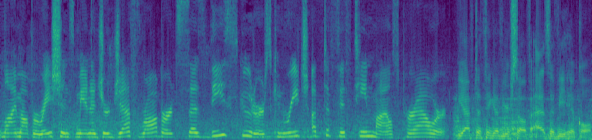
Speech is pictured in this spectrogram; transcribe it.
Lime operations manager Jeff Roberts says these scooters can reach up to 15 miles per hour. You have to think of yourself as a vehicle.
